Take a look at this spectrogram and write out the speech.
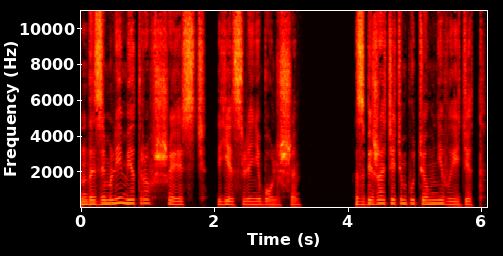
До земли метров шесть, если не больше. Сбежать этим путем не выйдет.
